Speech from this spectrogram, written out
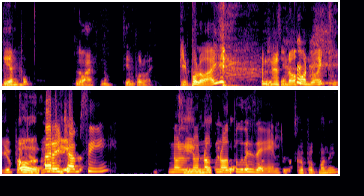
Tiempo, lo hay, ¿no? Tiempo lo hay. ¿Tiempo lo hay? No, no hay tiempo. Oh. Para el champ sí. No, Sí, no, no, no lo dudes de él. si se lo propone.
